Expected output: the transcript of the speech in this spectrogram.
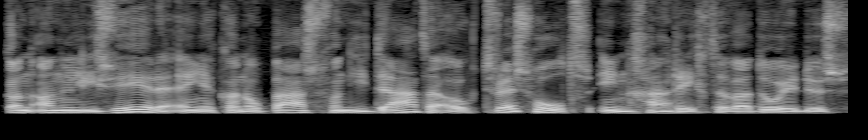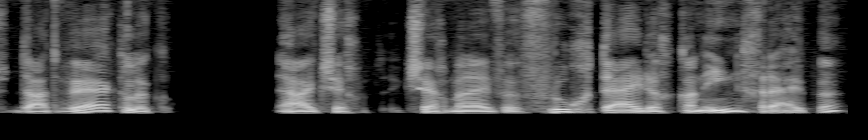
kan analyseren en je kan op basis van die data ook thresholds in gaan richten, waardoor je dus daadwerkelijk, nou, ik, zeg, ik zeg maar even, vroegtijdig kan ingrijpen.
